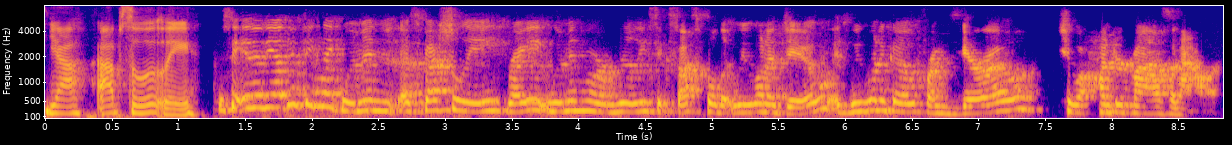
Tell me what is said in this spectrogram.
Yeah, absolutely. and then the other thing, like women, especially, right? Women who are really successful that we want to do is we want to go from zero to 100 miles an hour.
